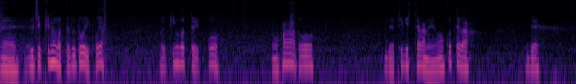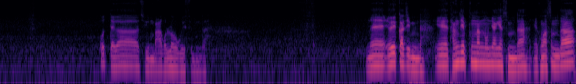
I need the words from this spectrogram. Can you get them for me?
네, 일찍 피는 것들도 있고요. 여기 핀 것도 있고, 요 황화도 이제 피기 시작하네요. 꽃대가 이제 꽃대가 지금 막 올라오고 있습니다. 네, 여기까지입니다. 예, 당진 풍란 농장이었습니다. 예, 고맙습니다.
